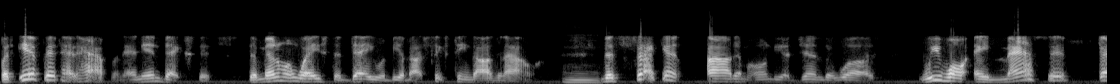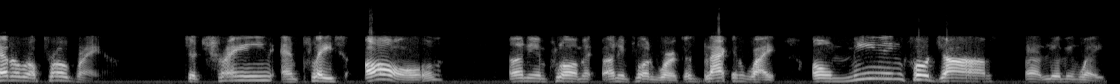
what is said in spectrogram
But if it had happened and indexed it, the minimum wage today would be about $16 an hour. Mm. The second item on the agenda was we want a massive federal program to train and place all unemployment unemployed workers, black and white, on meaningful jobs at living wages.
